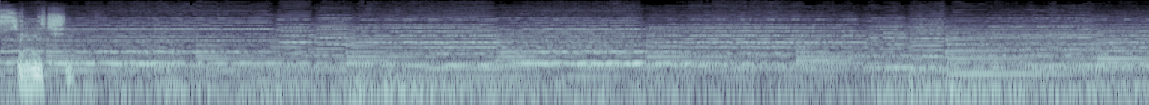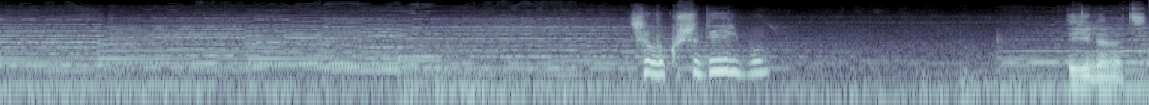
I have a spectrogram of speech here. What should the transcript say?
Senin için. Çalı kuşu değil bu. Değil evet.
